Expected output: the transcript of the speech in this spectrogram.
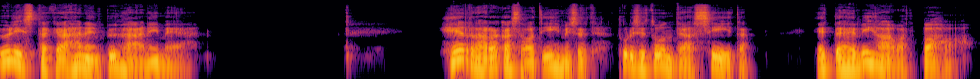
ylistäkää hänen pyhää nimeään. Herraa rakastavat ihmiset tulisi tuntea siitä, että he vihaavat pahaa.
